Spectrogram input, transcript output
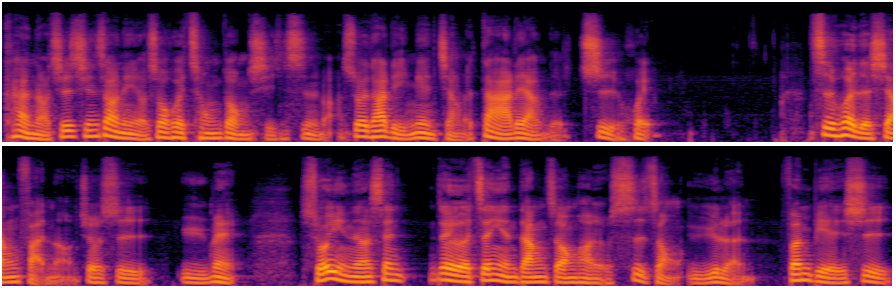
看啊，其实青少年有时候会冲动行事嘛，所以它里面讲了大量的智慧。智慧的相反呢，就是愚昧。所以呢，圣这个箴言当中哈，有四种愚人，分别是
